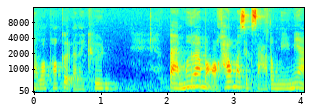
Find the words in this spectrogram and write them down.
นะว่าเพราะเกิดอะไรขึ้น แต่เมื่อหมอเข้ามาศึกษาตรงนี้เนี่ย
